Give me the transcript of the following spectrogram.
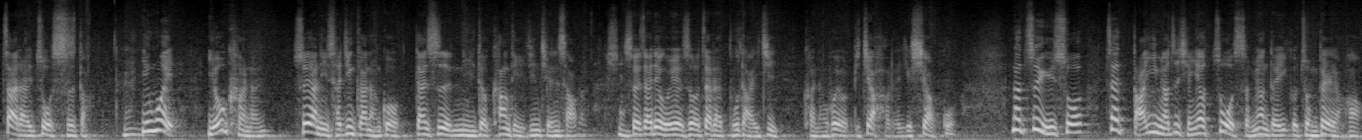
再来做施打，因为有可能。虽然你曾经感染过，但是你的抗体已经减少了，所以在六个月的时候再来补打一剂，可能会有比较好的一个效果。那至于说在打疫苗之前要做什么样的一个准备啊？哈，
